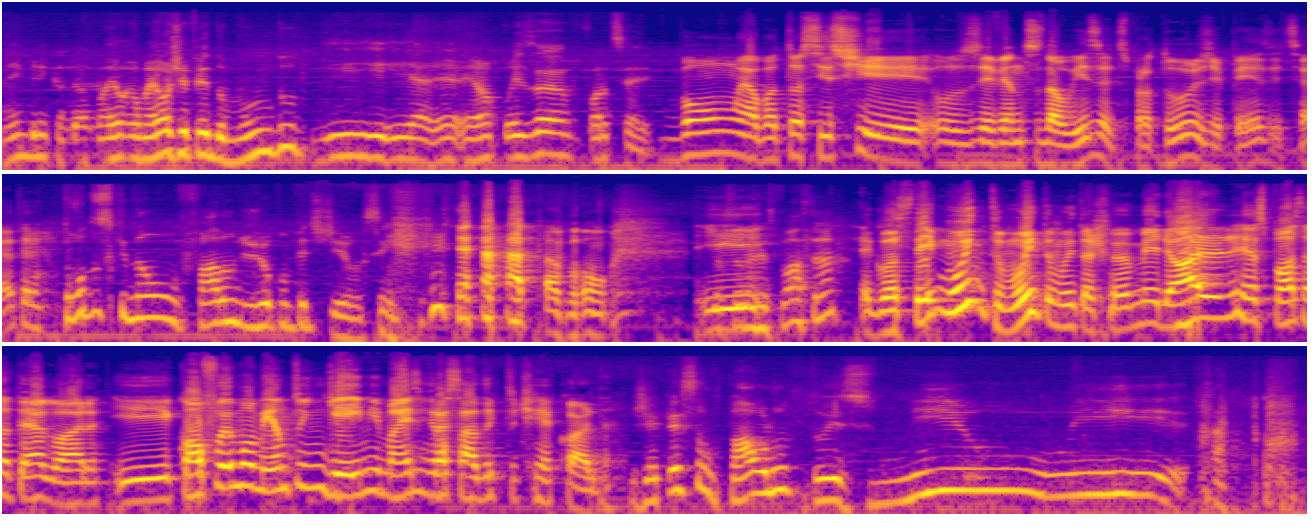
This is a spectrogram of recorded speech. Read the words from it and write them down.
Nem brincando, é o maior, é o maior GP do mundo e é, é uma coisa fora de série. Bom, Elba, tu assiste os eventos da Wizards, Pro Tours, GPs, etc? Todos que não falam de jogo competitivo, sim. tá bom. E resposta, né? eu gostei muito, muito, muito. Acho que foi a melhor resposta até agora. E qual foi o momento em game mais engraçado que tu te recorda? GP São Paulo 2014.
